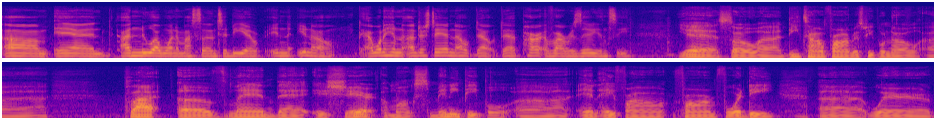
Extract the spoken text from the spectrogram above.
um, and I knew I wanted my son to be a in you know I wanted him to understand that that, that part of our resiliency. Yeah. So uh, D Town Farm, as people know, uh, plot of land that is shared amongst many people uh, in a farm farm 4D, uh, where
